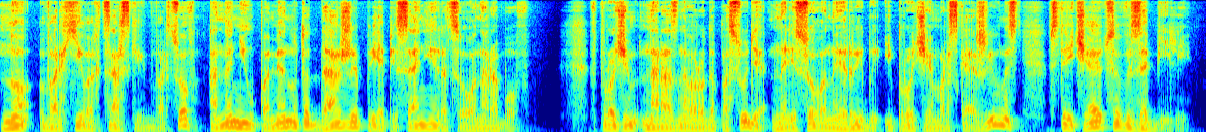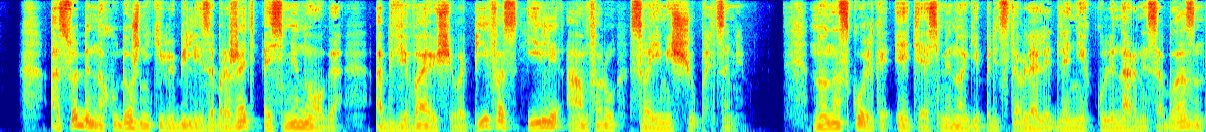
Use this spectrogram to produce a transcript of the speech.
Но в архивах царских дворцов она не упомянута даже при описании рациона рабов. Впрочем, на разного рода посуде нарисованные рыбы и прочая морская живность встречаются в изобилии. Особенно художники любили изображать осьминога, обвивающего пифос или амфору своими щупальцами. Но насколько эти осьминоги представляли для них кулинарный соблазн,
